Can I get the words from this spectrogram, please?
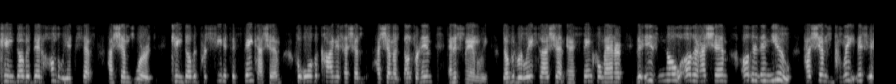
King David then humbly accepts Hashem's words. King David proceeded to thank Hashem for all the kindness Hashem, Hashem has done for him and his family. David relates to Hashem in a thankful manner. There is no other Hashem other than you. Hashem's greatness is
